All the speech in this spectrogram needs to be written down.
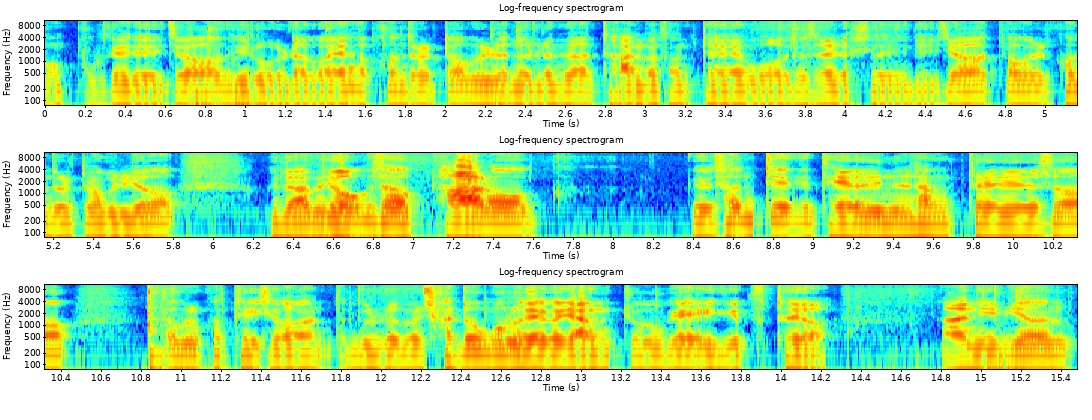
어, 복제되죠? 위로 올라가야 컨트롤 W 누르면 단어 선택, 워드 셀렉션이 되죠? W, 컨트롤 W. 그 다음에 여기서 바로 그 선택이 되어 있는 상태에서 더블 커테이션. 딱 누르면 자동으로 얘가 양쪽에 이게 붙어요. 아니면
